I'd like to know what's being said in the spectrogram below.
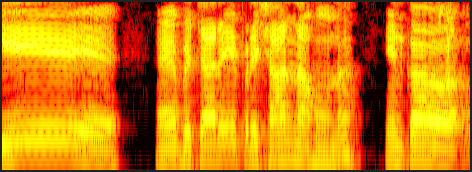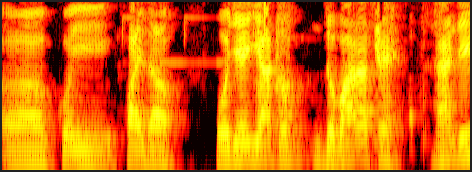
ये बेचारे परेशान ना हो ना इनका अ, कोई फ़ायदा हो जाए या दो, दोबारा से हाँ जी?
